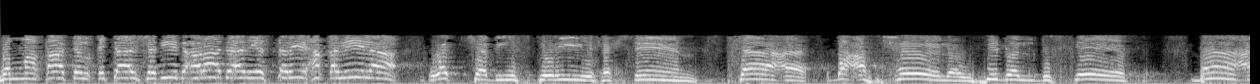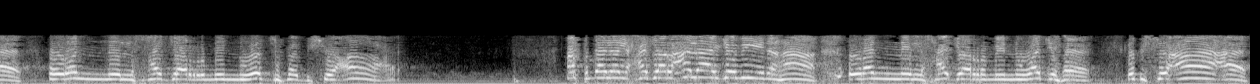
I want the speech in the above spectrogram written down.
لما قاتل قتال شديد أراد أن يستريح قليلا. وتشب يستريح حسين ساعة. ضعف حيله وثقل بالسيف. باع ورن الحجر من وجهه بشعاع. أقبل الحجر على جبينها. ورن الحجر من وجهه بشعاعه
